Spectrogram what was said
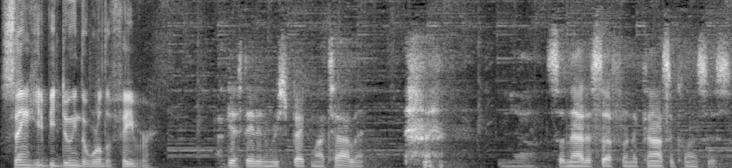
saying he'd be doing the world a favor. I guess they didn't respect my talent. you know, so now they're suffering the consequences.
